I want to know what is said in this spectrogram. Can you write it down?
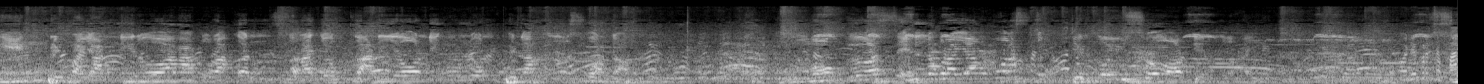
Ing ngaturaken serajuk karyo ning ulun pindah swarga Moga silung rayang was yuso dirgo Oh dia percepat.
